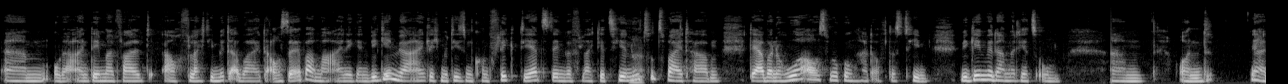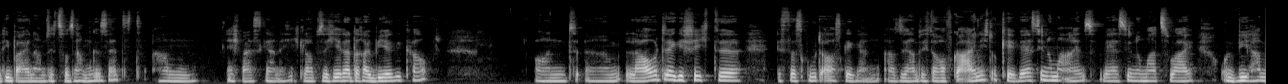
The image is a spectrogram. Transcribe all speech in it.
ähm, oder in dem Fall auch vielleicht die Mitarbeiter auch selber mal einigen. Wie gehen wir eigentlich mit diesem Konflikt jetzt, den wir vielleicht jetzt hier ja. nur zu zweit haben, der aber eine hohe Auswirkung hat auf das Team? Wie gehen wir damit jetzt um? Ähm, und ja, die beiden haben sich zusammengesetzt, haben, ich weiß gar nicht, ich glaube, sich jeder drei Bier gekauft und ähm, laut der Geschichte ist das gut ausgegangen. Also sie haben sich darauf geeinigt, okay, wer ist die Nummer eins, wer ist die Nummer zwei und wie haben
